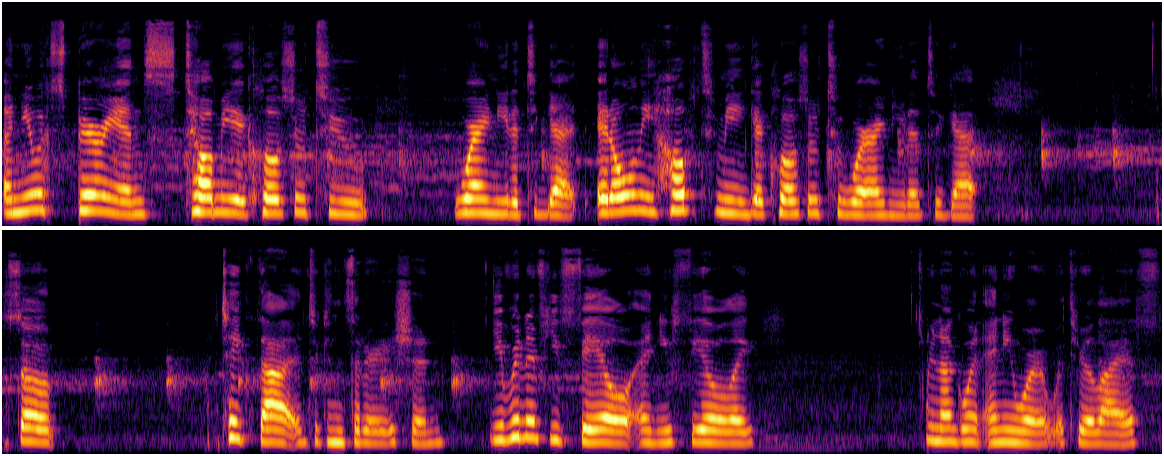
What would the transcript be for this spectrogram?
a new experience to help me get closer to where I needed to get. It only helped me get closer to where I needed to get. So take that into consideration. Even if you fail and you feel like you're not going anywhere with your life,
